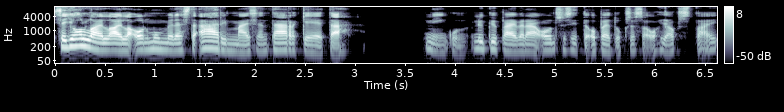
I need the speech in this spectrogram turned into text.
se jollain lailla on mun mielestä äärimmäisen tärkeää niin kuin nykypäivänä on se sitten opetuksessa, ohjauksessa tai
